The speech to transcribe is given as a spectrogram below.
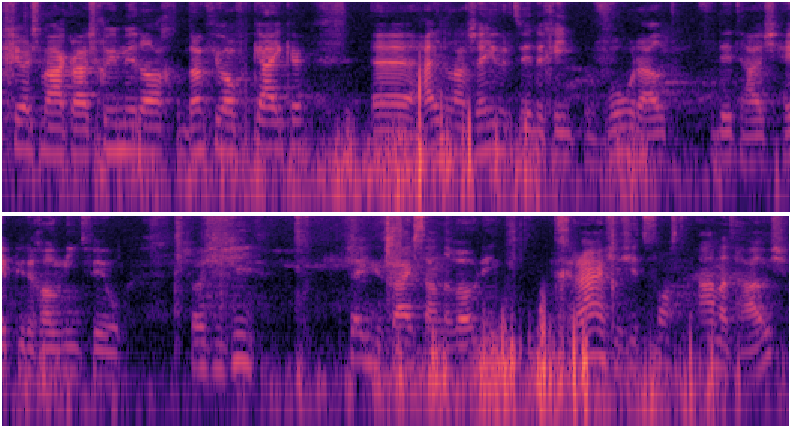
Ingenieursmakelaars, goedemiddag. Dankjewel voor het kijken. Uh, Heidelaan 27 in Voorhout. Voor dit huis heb je er gewoon niet veel. Zoals je ziet, zeker vrijstaande woning. De garage zit vast aan het huis.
